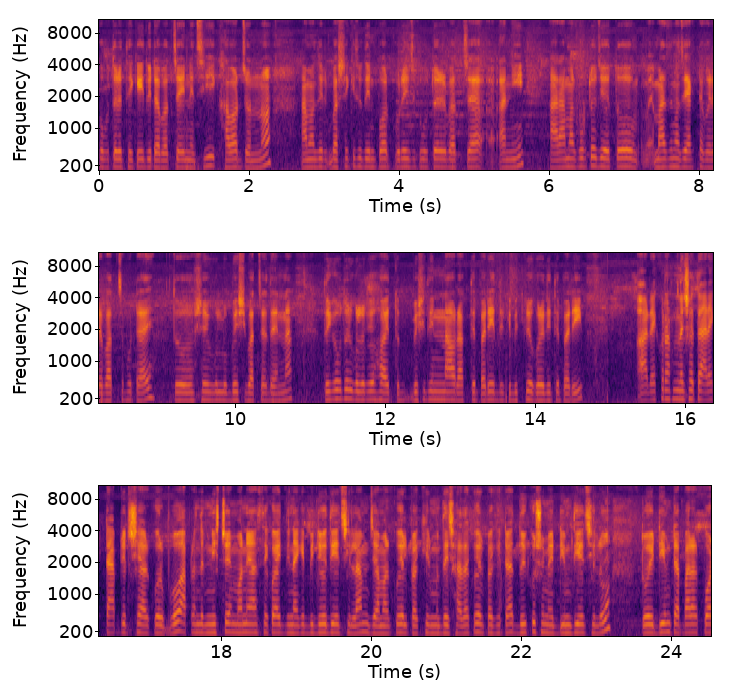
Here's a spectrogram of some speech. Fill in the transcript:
কবুতরের থেকেই দুইটা বাচ্চা এনেছি খাওয়ার জন্য। আমাদের বাসায় কিছুদিন পর পরে এই কবুতরের বাচ্চা আনি, আর আমার কবুতর যেহেতু মাঝে মাঝে একটা করে বাচ্চা ফোটায়, তো সেগুলো বেশি বাচ্চা দেয় না। তো এই কবুতরগুলোকে হয়তো বেশি দিন নাও রাখতে পারি এদেরকে বিক্রিও করে দিতে পারি। আর এখন আপনাদের সাথে আরেকটা আপডেট শেয়ার করব। আপনাদের নিশ্চয়ই মনে আছে, কয়েকদিন আগে ভিডিও দিয়েছিলাম যে আমার কোয়েল পাখির মধ্যে সাদা কোয়েল পাখিটা দুই কুসুমের ডিম দিয়েছিল। তো ওই ডিমটা পাড়ার পর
